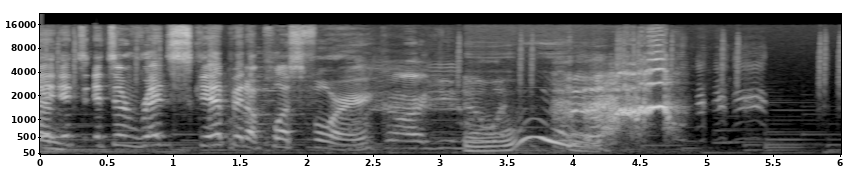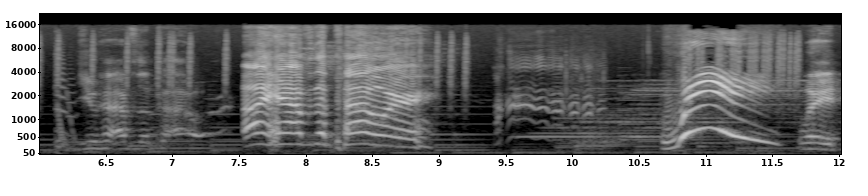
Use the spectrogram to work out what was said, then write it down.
it- it's it's a red skip and a plus four. Gar, you know what? Ooh. You have the power. I have the power. Whee! Wait,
